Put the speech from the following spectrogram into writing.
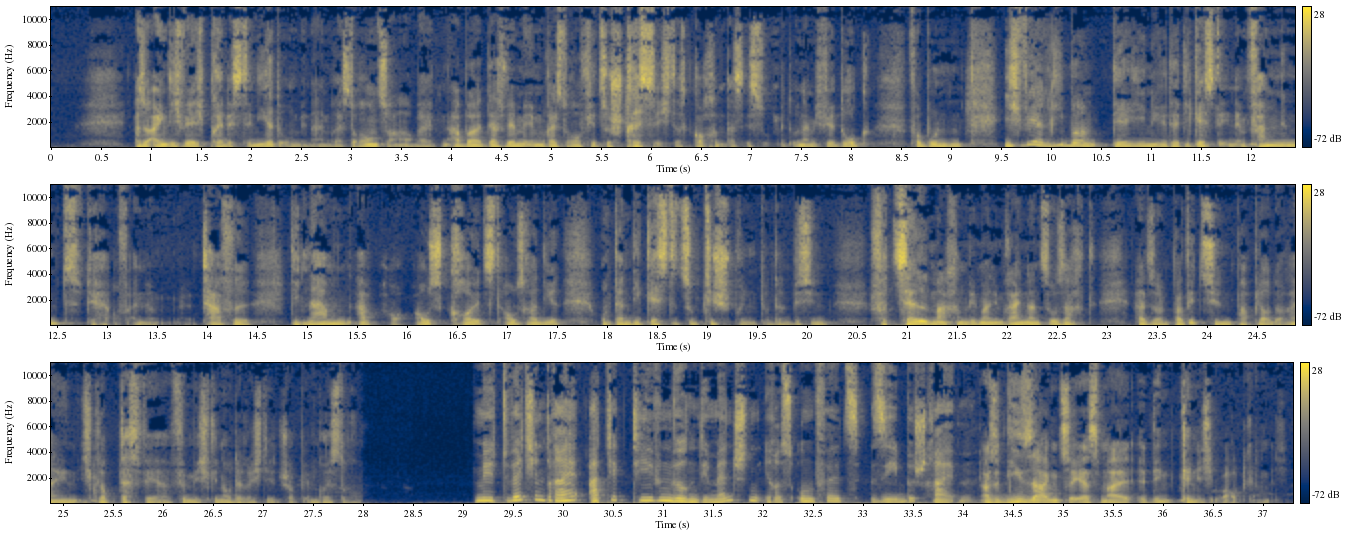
Also eigentlich wäre ich prädestiniert, um in einem Restaurant zu arbeiten, aber das wäre mir im Restaurant viel zu stressig, das Kochen. Das ist mit unheimlich viel Druck verbunden. Ich wäre lieber derjenige, der die Gäste in Empfang nimmt, der auf eine Tafel die Namen auskreuzt, ausradiert und dann die Gäste zum Tisch bringt und ein bisschen Verzell machen, wie man im Rheinland so sagt. Also ein paar Witzchen, ein paar Plaudereien. Ich glaube, das wäre für mich genau der richtige Job im Restaurant. Mit welchen drei Adjektiven würden die Menschen Ihres Umfelds Sie beschreiben? Also die sagen zuerst mal, äh, den kenne ich überhaupt gar nicht.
